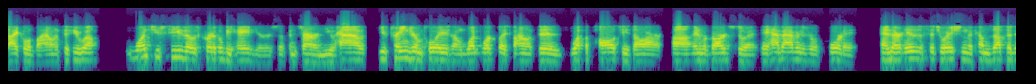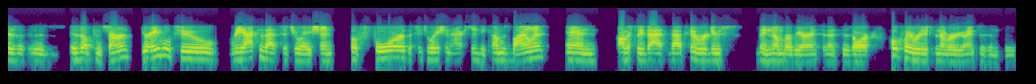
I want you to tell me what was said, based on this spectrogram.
cycle of violence, if you will. Once you see those critical behaviors of concern, you have you've trained your employees on what workplace violence is, what the policies are uh, in regards to it. They have avenues to report it, and there is a situation that comes up that is is, is of concern. You're able to react to that situation before the situation actually becomes violent, and obviously that that's going to reduce the number of your incidences, or hopefully reduce the number of your incidences.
